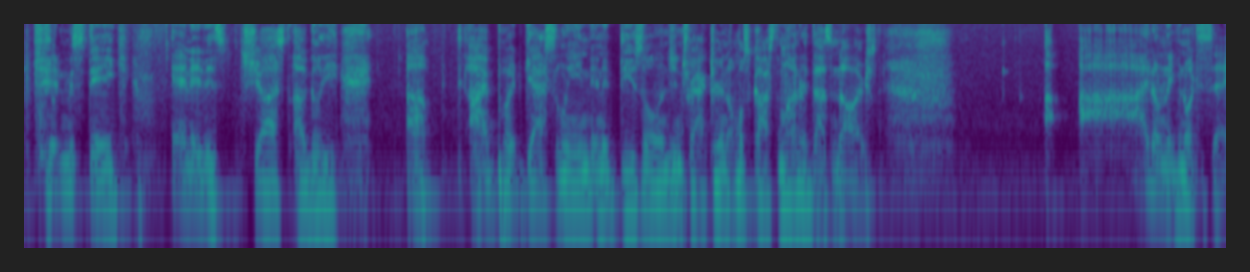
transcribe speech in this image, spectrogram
kid mistake and it is just ugly. Uh, I put gasoline in a diesel engine tractor and almost cost them $100,000. I don't even know what to say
